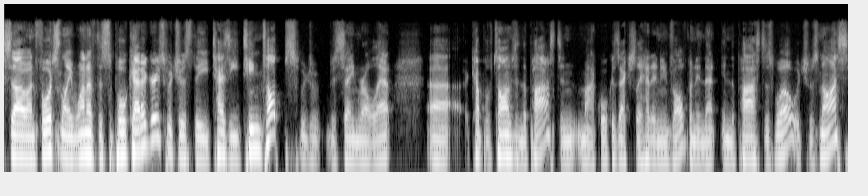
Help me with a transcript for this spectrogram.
so, unfortunately, one of the support categories, which was the Tassie Tin Tops, which we've seen roll out uh, a couple of times in the past, and Mark Walker's actually had an involvement in that in the past as well, which was nice.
